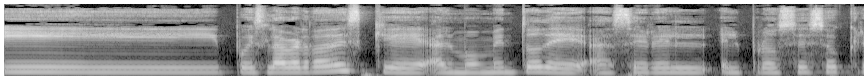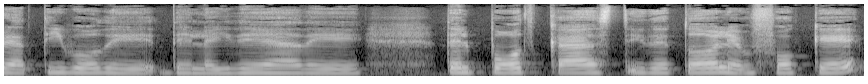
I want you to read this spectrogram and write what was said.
Y pues la verdad es que al momento de hacer el, el proceso creativo de, de la idea de, del podcast y de todo el enfoque,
